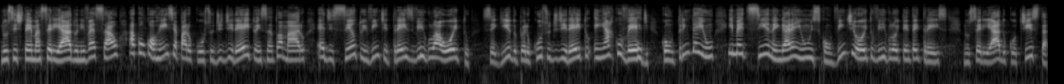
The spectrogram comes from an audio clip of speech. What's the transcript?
No sistema seriado universal, a concorrência para o curso de Direito em Santo Amaro é de 123,8 seguido pelo curso de Direito em Arco Verde, com 31, e Medicina em Garanhuns, com 28,83. No seriado cotista,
